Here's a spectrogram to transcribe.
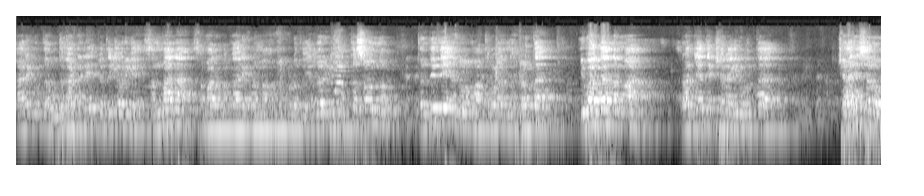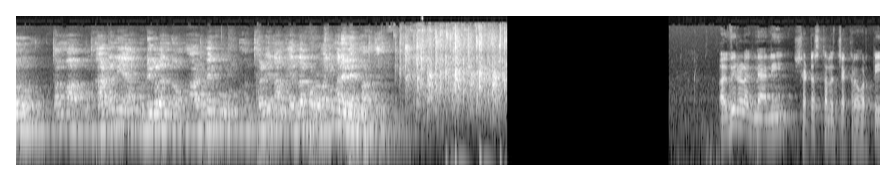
ಕಾರ್ಯಕ್ರಮದ ಉದ್ಘಾಟನೆ ಜೊತೆಗೆ ಅವರಿಗೆ ಸನ್ಮಾನ ಸಮಾರಂಭ ಕಾರ್ಯಕ್ರಮ ಹಮ್ಮಿಕೊಡೋದು ಎಲ್ಲರಿಗೆ ಸಂತಸವನ್ನು ತಂದಿದೆ ಅನ್ನುವ ಮಾತುಗಳನ್ನು ಹೇಳ್ತಾ, ಇವಾಗ ನಮ್ಮ ರಾಜ್ಯಾಧ್ಯಕ್ಷರಾಗಿರುವಂಥ ಚಾರಿಸರ್ ಅವರು ತಮ್ಮ ಉದ್ಘಾಟನೆಯ ನುಡಿಗಳನ್ನು ಆಡಬೇಕು ಅಂತ ಹೇಳಿ ನಾನು ಎಲ್ಲ ಪರವಾಗಿ ಮನವಿಯನ್ನು ಮಾಡ್ತೇನೆ ಅವಿರಳ ಜ್ಞಾನಿ ಶಟಸ್ಥಲ ಚಕ್ರವರ್ತಿ,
